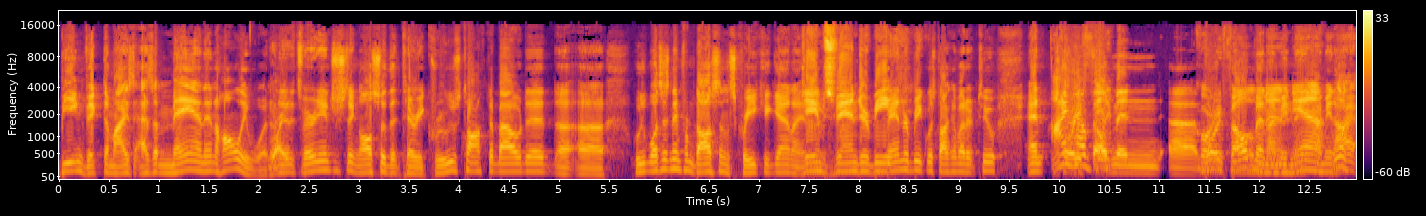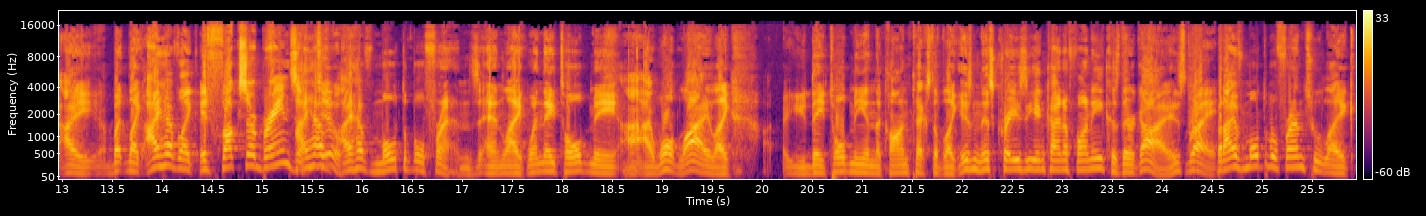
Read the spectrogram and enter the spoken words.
being victimized as a man in Hollywood. Right. And it's very interesting also that Terry Crews talked about it. Uh, uh, who what's his name from Dawson's Creek again? I- James Van Der Beek. Vanderbeek was talking about it too. And I Corey have Feldman. Um, Corey Feldman. I mean, yeah. I mean, Look. I, I, but like, I have like, It fucks our brains up I have too. I have multiple friends, and like when they told me, I, I won't lie, like they told me in the context of like, isn't this crazy and kind of funny because they're guys, Right. But I have multiple friends who like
